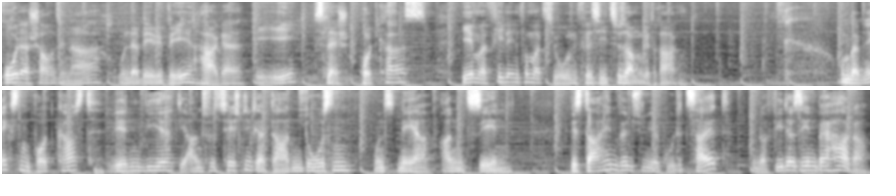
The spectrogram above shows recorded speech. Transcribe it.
oder schauen Sie nach unter www.hager.de/podcast. Hier haben wir viele Informationen für Sie zusammengetragen. Und beim nächsten Podcast werden wir die Anschlusstechnik der Datendosen uns näher ansehen. Bis dahin wünschen wir gute Zeit und auf Wiedersehen bei Hager.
